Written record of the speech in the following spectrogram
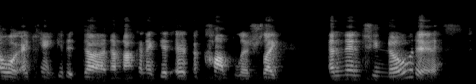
oh I can't get it done, I'm not gonna get it accomplished, like, and then she noticed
